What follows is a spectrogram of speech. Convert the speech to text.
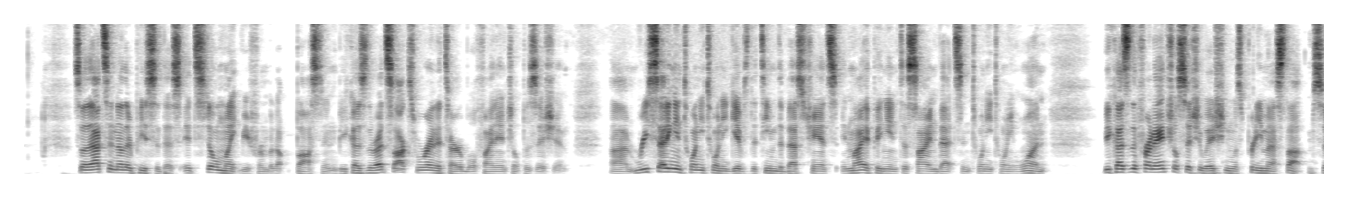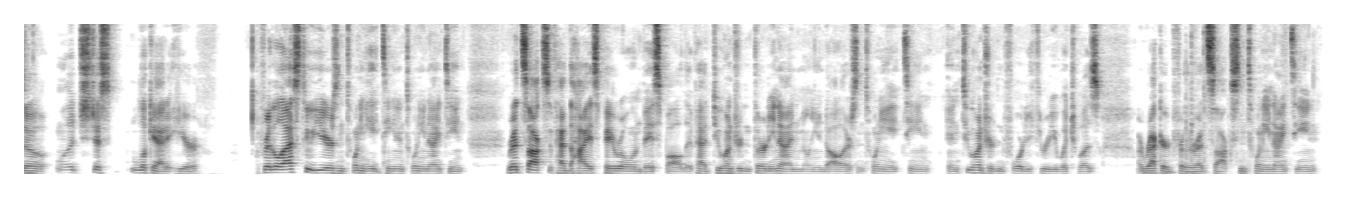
So that's another piece of this. It still might be from Boston because the Red Sox were in a terrible financial position. Um, resetting in 2020 gives the team the best chance, in my opinion, to sign Betts in 2021 because the financial situation was pretty messed up. So let's just look at it here. For the last two years in 2018 and 2019, Red Sox have had the highest payroll in baseball. They've had 239 million dollars in 2018 and 243, which was a record for the Red Sox in 2019.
